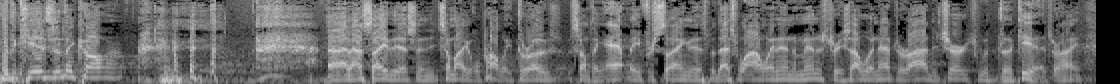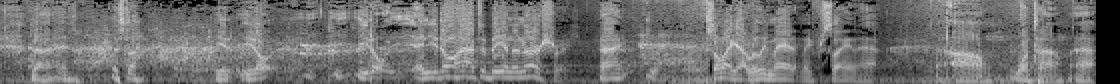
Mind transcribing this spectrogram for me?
with the kids in the car. Uh, and I say this, and somebody will probably throw something at me for saying this, but that's why I went into ministry, so I wouldn't have to ride to church with the kids, right? No, it's, it's not. You, you don't. You don't, and you don't have to be in the nursery. Right? Somebody got really mad at me for saying that um, one time. Uh,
